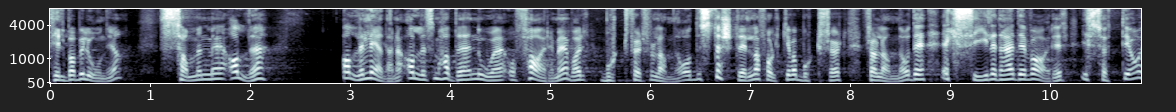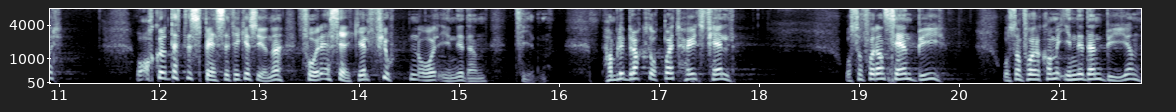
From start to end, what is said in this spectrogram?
til Babylonia sammen med alle alle lederne, alle som hadde noe å fare med, var bortført fra landet. og det Største delen av folket var bortført fra landet. og det Eksilet der det varer i 70 år. Og Akkurat dette spesifikke synet får Esekiel 14 år inn i den tiden. Han blir brakt opp på et høyt fjell, og så får han se en by. Og så får han komme inn i den byen,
